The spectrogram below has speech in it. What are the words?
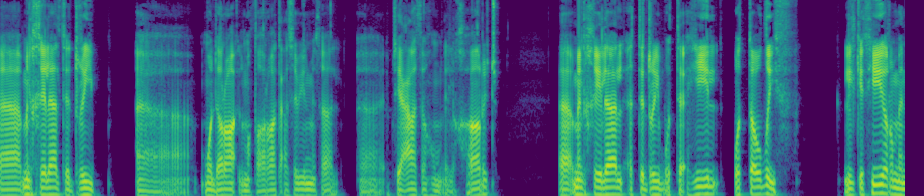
من خلال تدريب مدراء المطارات على سبيل المثال ابتعاثهم إلى الخارج من خلال التدريب والتأهيل والتوظيف للكثير من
